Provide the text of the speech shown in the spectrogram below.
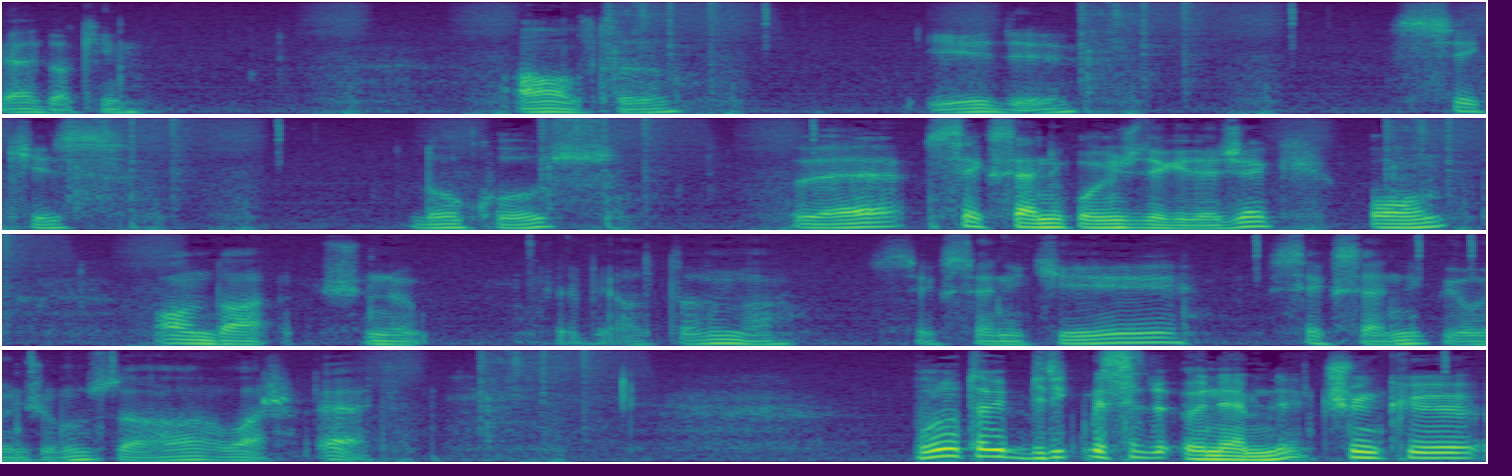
gel bakayım. 6, 7, 8, 9 ve 80'lik oyuncu da gidecek. 10, 10 da şunu şöyle bir atlayalım da 82, 80'lik bir oyuncumuz daha var. Evet. Bunu tabii birikmesi de önemli. Çünkü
